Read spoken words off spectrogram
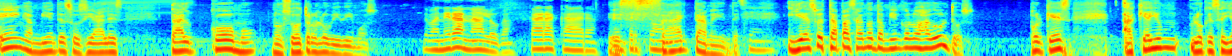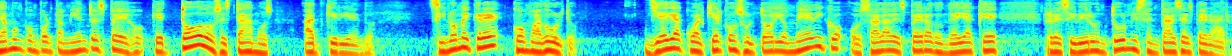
en ambientes sociales tal como nosotros lo vivimos. De manera análoga, cara a cara, en persona. Exactamente. Sí. Y eso está pasando también con los adultos. Porque es, aquí hay un, lo que se llama un comportamiento espejo que todos estamos adquiriendo. Si no me cree, como adulto, llegue a cualquier consultorio médico o sala de espera donde haya que recibir un turno y sentarse a esperar.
